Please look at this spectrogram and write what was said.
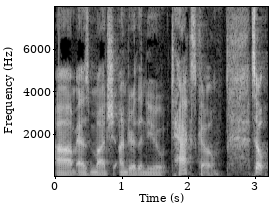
um, as much under the new tax code. So,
